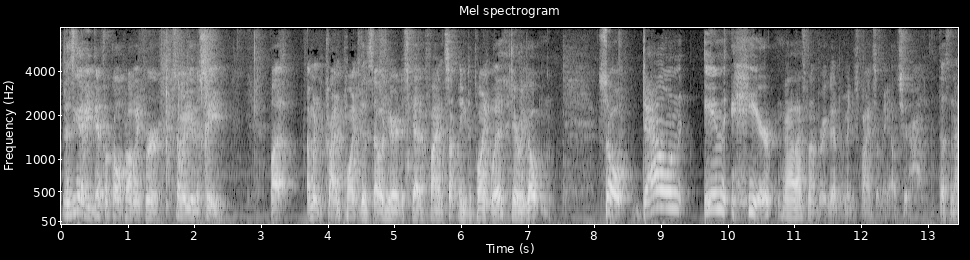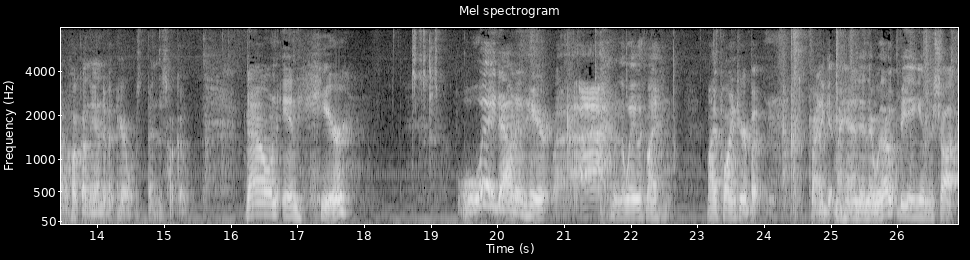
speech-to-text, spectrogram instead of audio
This is going to be difficult probably for some of you to see, but I'm going to try and point this out here. I just got to find something to point with. Here we go. So down in here, now that's not very good. Let me just find something else here. It doesn't have a hook on the end of it. Here, we'll just bend this hook out. Down in here, way down in here, ah, I'm in the way with my my pointer, but trying to get my hand in there without being in the shot.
